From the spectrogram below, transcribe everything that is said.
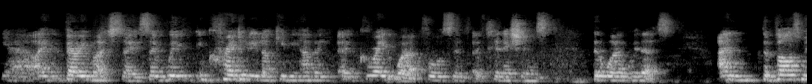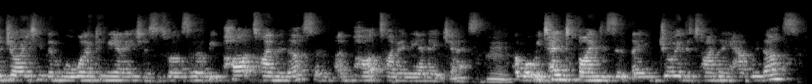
Yeah, I, very much so. So we're incredibly lucky. We have a, a great workforce of, of, clinicians that work with us. And the vast majority of them will work in the NHS as well. So they'll be part time with us and, and part time in the NHS. Mm. And what we tend to find is that they enjoy the time they have with us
